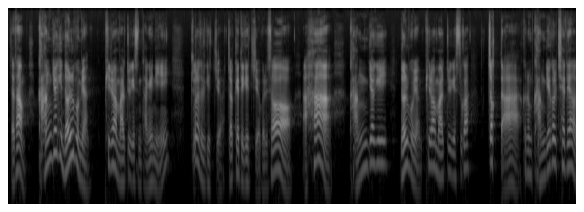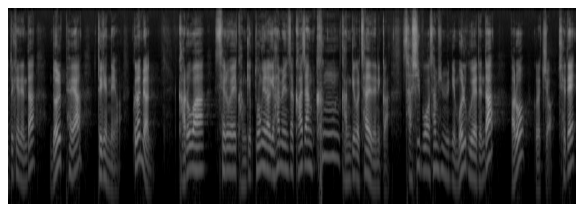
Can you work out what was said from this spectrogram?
자, 다음 간격이 넓으면 필요한 말뚝의 개수는 당연히 줄어들겠죠. 적게 되겠죠. 그래서 아하, 간격이 넓으면 필요한 말뚝의 개수가 적다. 그럼 간격을 최대한 어떻게 해야 된다? 넓혀야 되겠네요. 그러면 가로와 세로의 간격 동일하게 하면서 가장 큰 간격을 찾아야 되니까 45와 36에 뭘 구해야 된다? 바로 그렇죠. 최대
